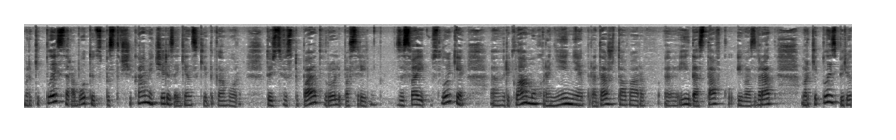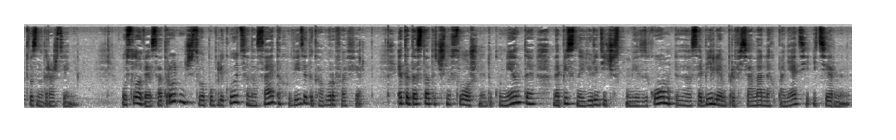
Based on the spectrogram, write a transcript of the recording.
Маркетплейсы работают с поставщиками через агентские договоры, то есть выступают в роли посредника. За свои услуги, э, рекламу, хранение, продажу товаров их доставку и возврат, Marketplace берет вознаграждение. Условия сотрудничества публикуются на сайтах в виде договоров оферт. Это достаточно сложные документы, написанные юридическим языком э, с обилием профессиональных понятий и терминов.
